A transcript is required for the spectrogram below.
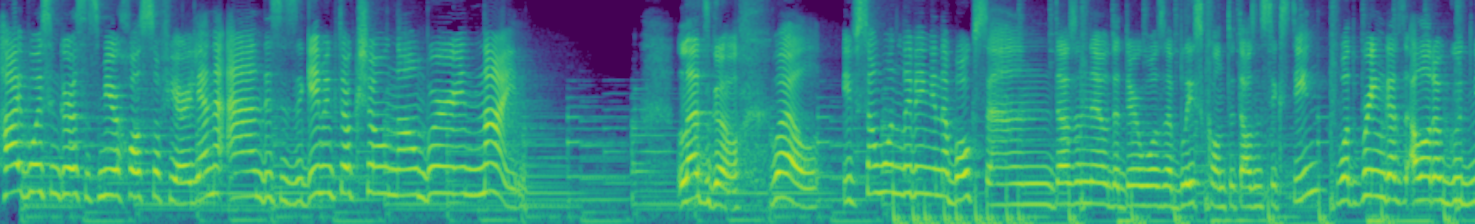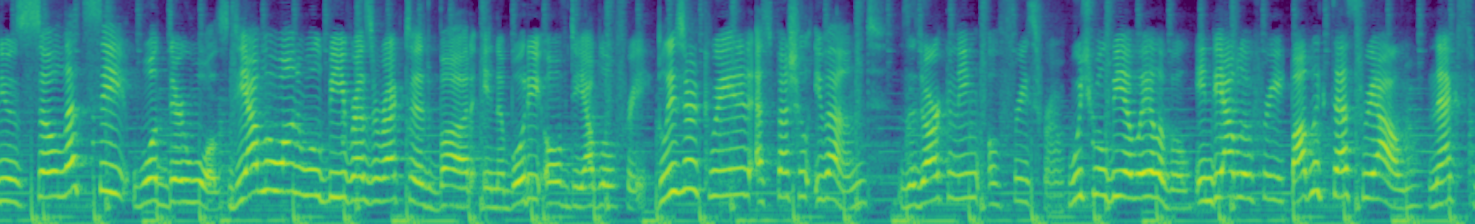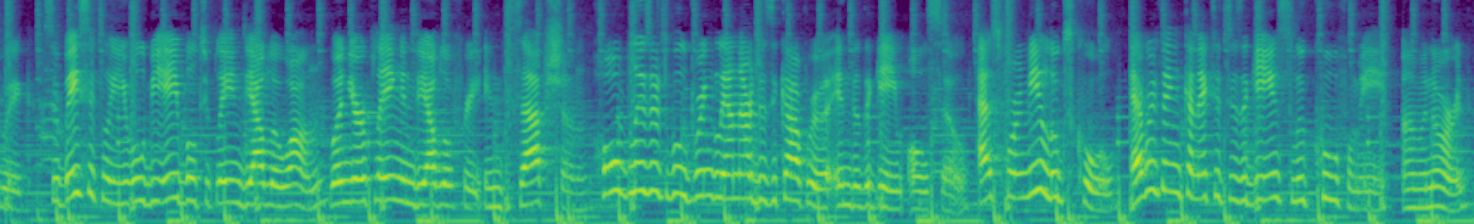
Hi boys and girls, it's me your host Sofya Orlena and this is the Gaming Talk Show number 9. Let's go! Well, if someone living in a box and doesn't know that there was a BlizzCon 2016, what brings us a lot of good news, so let's see what there was. Diablo 1 will be resurrected but in a body of Diablo 3. Blizzard created a special event, The Darkening of Tristram, which will be available in Diablo 3 Public Test Realm next week. So basically you will be able to play in Diablo 1 when you're playing in Diablo 3. Inception. Hope Blizzard will bring Leonardo DiCaprio into the game also. As for me, looks cool. Everything connected to the games look cool for me. I'm a nerd.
